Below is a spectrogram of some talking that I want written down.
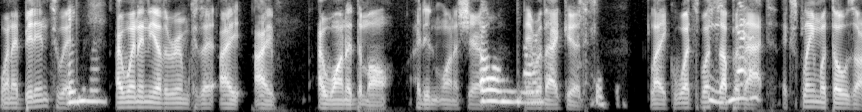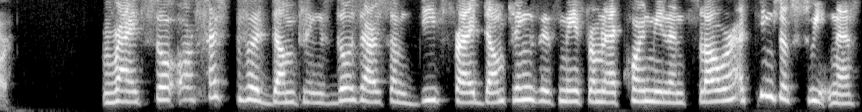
When I bit into it, Mhm. I went in the other room because I, I, I, I wanted them all. I didn't want to share them. Oh, They were that good. Like, what's what's up with that? Explain what those are. Right. So our festival dumplings, those are some deep fried dumplings. It's made from like cornmeal and flour, a tinge of sweetness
